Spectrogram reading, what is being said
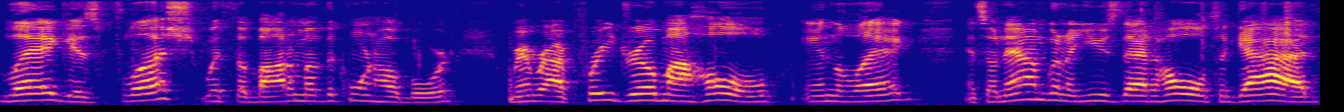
leg is flush with the bottom of the cornhole board. Remember, I pre-drilled my hole in the leg, and so now I'm going to use that hole to guide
